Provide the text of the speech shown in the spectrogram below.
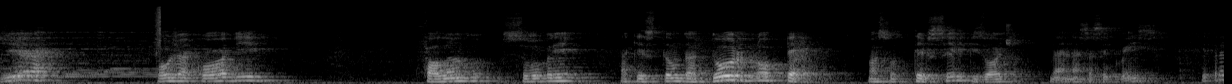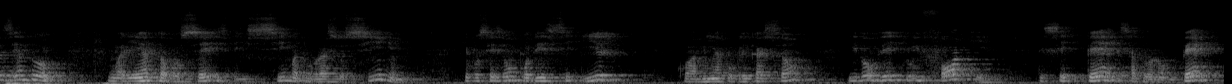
dia, Paul Jacob falando sobre a questão da dor no pé. Nosso terceiro episódio né, nessa sequência e trazendo um aliento a vocês de cima do raciocínio que vocês vão poder seguir com a minha publicação e vão ver que o enfoque desse pé, dessa dor no pé,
